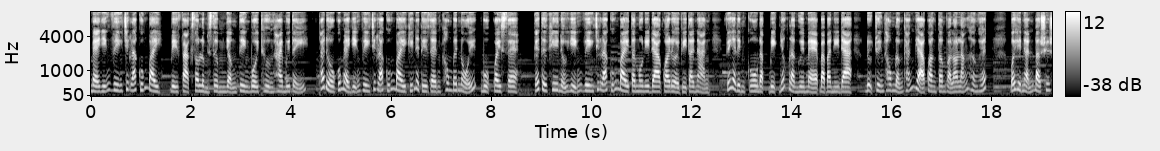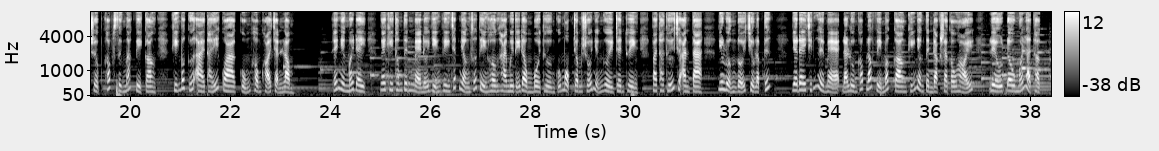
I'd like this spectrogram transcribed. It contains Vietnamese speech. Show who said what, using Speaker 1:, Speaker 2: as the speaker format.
Speaker 1: Mẹ diễn viên chiếc lá cuốn bay bị phạt sau lùm xùm nhận tiền bồi thường 20 tỷ. Thái độ của mẹ diễn viên chiếc lá cuốn bay khiến netizen không bên nổi, buộc quay xe. Kể từ khi nữ diễn viên chiếc lá cuốn bay Tamonida qua đời vì tai nạn, phía gia đình cô đặc biệt nhất là người mẹ bà Banida được truyền thông lẫn khán giả quan tâm và lo lắng hơn hết. Bởi hình ảnh bà suy sụp khóc sưng mắt vì con, khiến bất cứ ai thấy qua cũng không khỏi chạnh lòng. Thế nhưng mới đây, ngay khi thông tin mẹ nữ diễn viên chấp nhận số tiền hơn 20 tỷ đồng bồi thường của một trong số những người trên thuyền và tha thứ cho anh ta, dư luận đổi chiều lập tức. Giờ đây, chính người mẹ đã luôn khóc lóc vì mất con khiến dân tình đặt ra câu hỏi, liệu đâu mới là thật?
